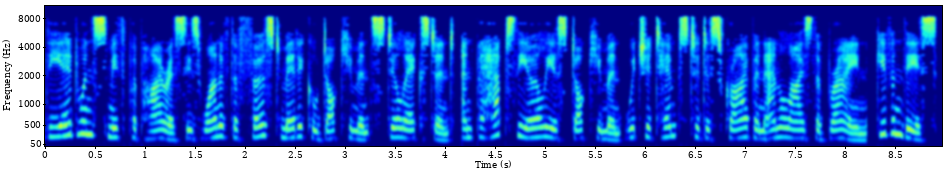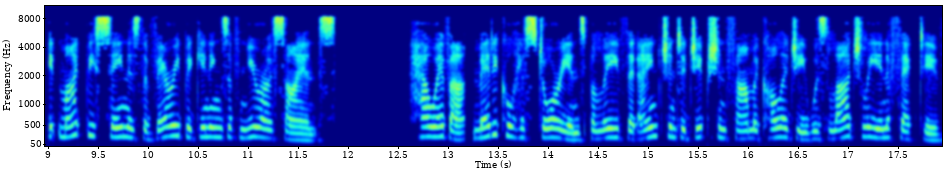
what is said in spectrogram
The Edwin Smith Papyrus is one of the first medical documents still extant, and perhaps the earliest document which attempts to describe and analyze the brain. Given this, it might be seen as the very beginnings of neuroscience. However, medical historians believe that ancient Egyptian pharmacology was largely ineffective.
